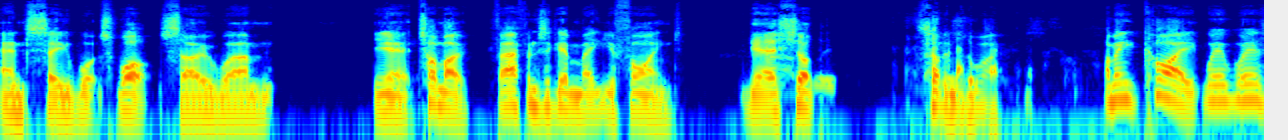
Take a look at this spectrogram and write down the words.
and see what's what. So, um, yeah, Tomo, happens again, mate, you're fined. yeah. Sorry, Something's the way. I mean, Kai, we're we're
